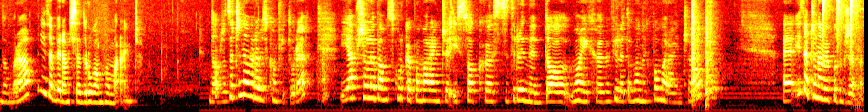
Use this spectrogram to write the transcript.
Dobra, i zabieram się za drugą pomarańczę. Dobrze, zaczynamy robić konfiturę. Ja przelewam skórkę pomarańczy i sok z cytryny do moich wyfiletowanych pomarańczy E, i zaczynamy podgrzewać.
